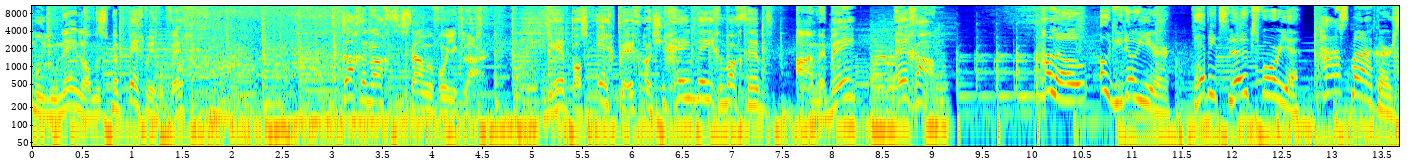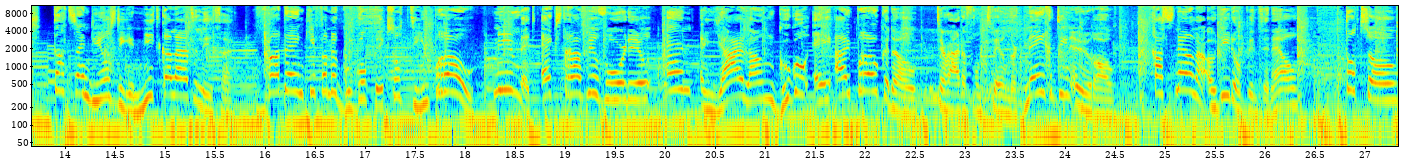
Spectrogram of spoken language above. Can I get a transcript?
miljoen Nederlanders met pech weer op weg? Dag en nacht staan we voor je klaar. Je hebt pas echt pech als je geen Wegenwacht hebt. ANWB en gaan. Hallo, Odido hier. We hebben iets leuks voor je. Haastmakers. Dat zijn deals die je niet kan laten liggen. Wat denk je van de Google Pixel 10 Pro? Nu met extra veel voordeel en een jaar lang Google AI Pro cadeau. Ter waarde van 219 euro. Ga snel naar odido.nl. Tot zo.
